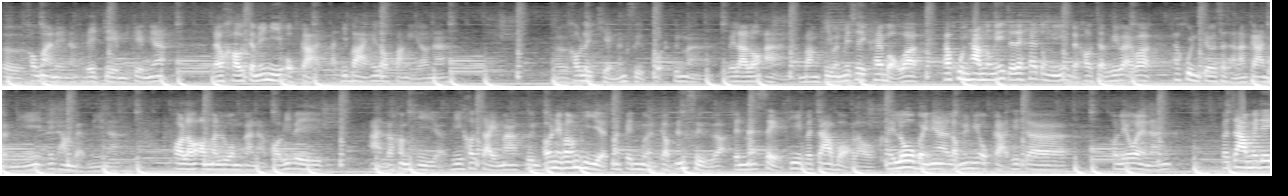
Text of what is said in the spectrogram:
เออเข้ามาในนะในเกมเกมเนี้ยแล้วเขาจะไม่มีโอกาสอธิบายให้เราฟังอีกแล้วนะเออเขาเลยเขียนหนังสือกฎขึ้นมา เวลาเราอ่านบางทีมันไม่ใช่แค่บอกว่า ถ้าคุณทำตรงนี้จะได้แค่ตรงนี้ แต่เขาจะอธิบายว่าถ้าคุณเจอสถานการณ์แบบนี้ให้ทำแบบนี้นะ อเราเอามารวมกันอะพอพี่ไปอ่านพระคัมภีร์อะพี่เข้าใจมากขึ้นเพราะในพระคัมภีร์อะมันเป็นเหมือนกับหนังสืออะเป็นแมสเซจที่พระเจ้าบอกเรา ในโลกใบนี้เราไม่มีโอกาสที่จะเขาเรียกว่าอะไรนั้น พระเจ้าไม่ได้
